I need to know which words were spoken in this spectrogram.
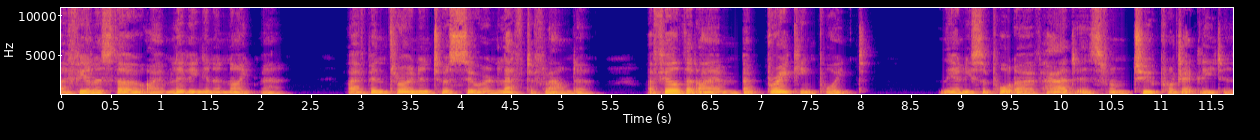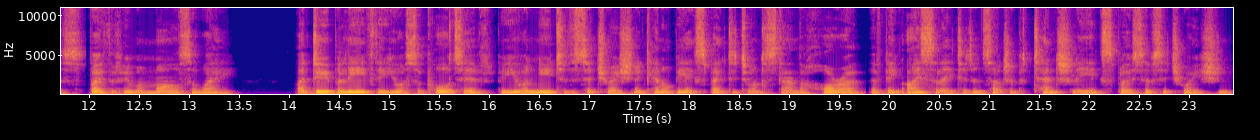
I feel as though I am living in a nightmare. I have been thrown into a sewer and left to flounder. I feel that I am at breaking point. The only support I have had is from two project leaders, both of whom are miles away. I do believe that you are supportive, but you are new to the situation and cannot be expected to understand the horror of being isolated in such a potentially explosive situation.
